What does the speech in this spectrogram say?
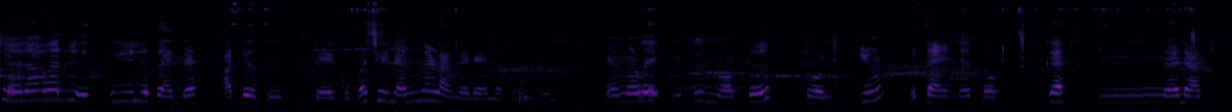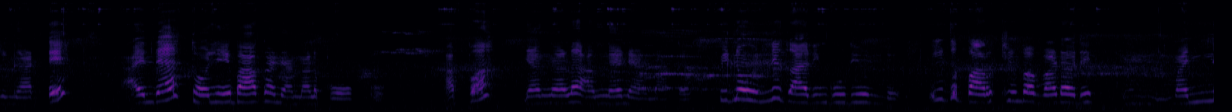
ചിലവർ ഇതിൽ തന്നെ അത് തേക്കും. പക്ഷെ ഞങ്ങൾ അങ്ങനെയല്ല കൊടുക്കുന്നു ഞങ്ങൾ ഇത് നോട്ട് തൊലിക്കും എന്നിട്ട് അതിന്റെ ഇതൊക്കെ ഇങ്ങനെ ആക്കിങ്ങാട്ട് അതിന്റെ തൊലി ഭാഗം ഞങ്ങൾ പോക്കും. അപ്പോൾ ഞങ്ങൾ അങ്ങനെയാണ് പിന്നെ ഒരു കാര്യം കൂടിയുണ്ട്. ഇത് പറിക്കുമ്പോൾ അവിടെ ഒരു മഞ്ഞ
